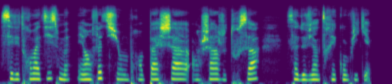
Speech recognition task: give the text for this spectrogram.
C'est des traumatismes. Et en fait, si on ne prend pas en charge tout ça, ça devient très compliqué.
